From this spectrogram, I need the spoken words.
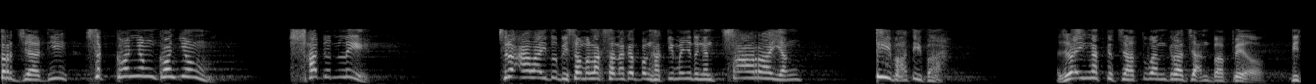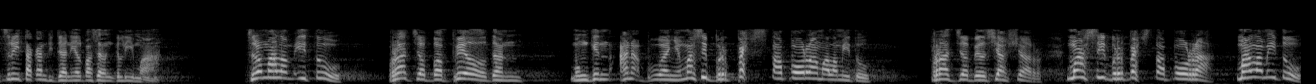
terjadi sekonyong-konyong. Suddenly. Setelah Allah itu bisa melaksanakan penghakimannya dengan cara yang tiba-tiba. Setelah ingat kejatuhan kerajaan Babel. Diceritakan di Daniel pasal yang kelima. Setelah malam itu, Raja Babel dan mungkin anak buahnya masih berpesta pora malam itu. Raja Belshazzar masih berpesta pora malam itu.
